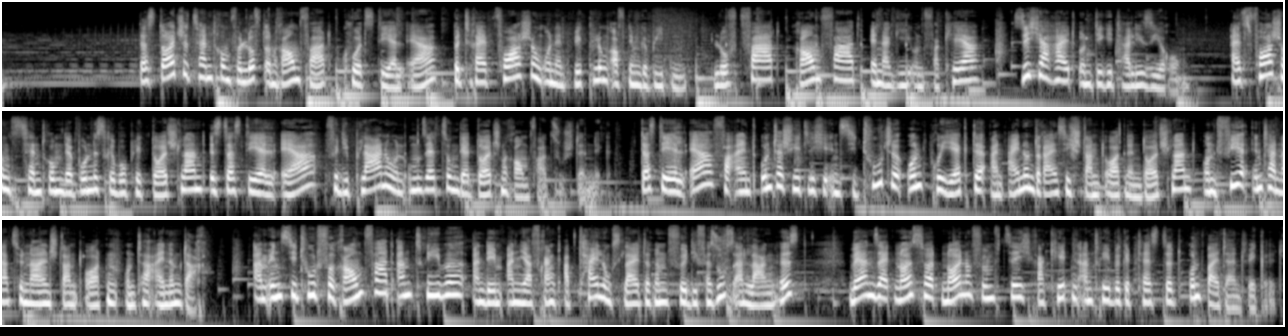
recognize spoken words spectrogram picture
Das Deutsche Zentrum für Luft- und Raumfahrt, kurz DLR, betreibt Forschung und Entwicklung auf den Gebieten Luftfahrt, Raumfahrt, Energie und Verkehr, Sicherheit und Digitalisierung. Als Forschungszentrum der Bundesrepublik Deutschland ist das DLR für die Planung und Umsetzung der deutschen Raumfahrt zuständig. Das DLR vereint unterschiedliche Institute und Projekte an 31 Standorten in Deutschland und vier internationalen Standorten unter einem Dach. Am Institut für Raumfahrtantriebe, an dem Anja Frank Abteilungsleiterin für die Versuchsanlagen ist, werden seit 1959 Raketenantriebe getestet und weiterentwickelt.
